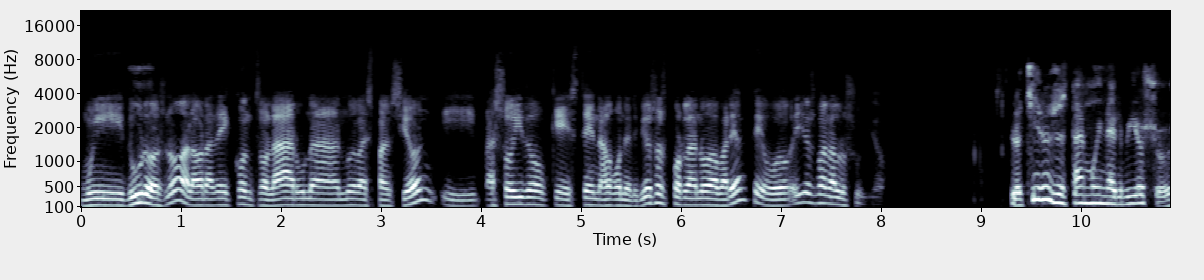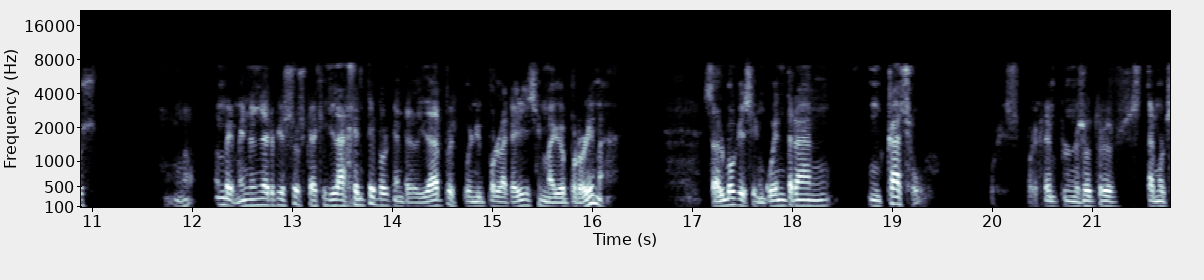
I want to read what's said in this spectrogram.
muy duros ¿no? a la hora de controlar una nueva expansión y has oído que estén algo nerviosos por la nueva variante o ellos van a lo suyo? Los chinos están muy nerviosos, hombre, menos nerviosos que aquí la gente porque en realidad pues pueden ir por la calle sin mayor problema, salvo que se encuentran un caso. Pues, por ejemplo, nosotros estamos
